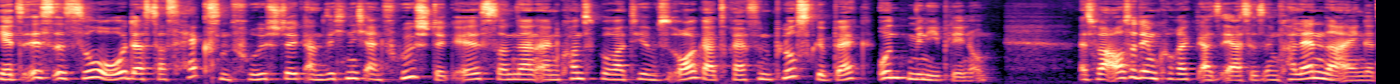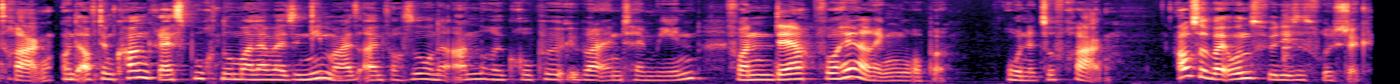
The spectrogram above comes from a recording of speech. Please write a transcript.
Jetzt ist es so, dass das Hexenfrühstück an sich nicht ein Frühstück ist, sondern ein konspiratives Orga-Treffen plus Gebäck und Mini-Plenum. Es war außerdem korrekt als erstes im Kalender eingetragen. Und auf dem Kongress bucht normalerweise niemals einfach so eine andere Gruppe über einen Termin von der vorherigen Gruppe, ohne zu fragen. Außer bei uns für dieses Frühstück.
